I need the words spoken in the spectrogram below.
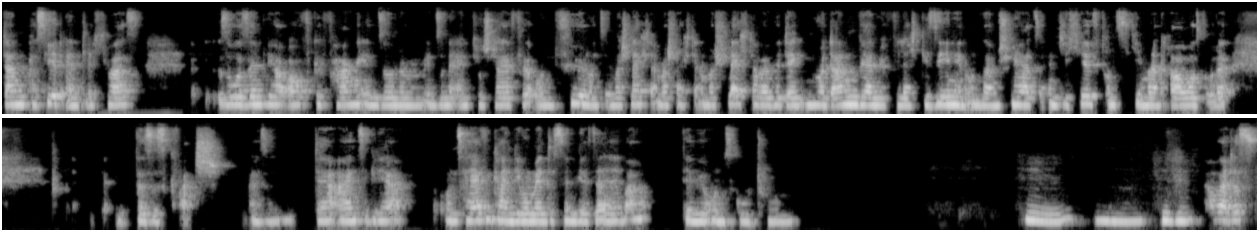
dann passiert endlich was. So sind wir oft gefangen in so, einem, in so einer Endlosschleife und fühlen uns immer schlechter, immer schlechter, immer schlechter, weil wir denken, nur dann werden wir vielleicht gesehen in unserem Schmerz, endlich hilft uns jemand raus oder das ist Quatsch. Also der Einzige, der uns helfen kann in dem Moment, das sind wir selber, den wir uns gut tun. Hm. Mhm. Aber das,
